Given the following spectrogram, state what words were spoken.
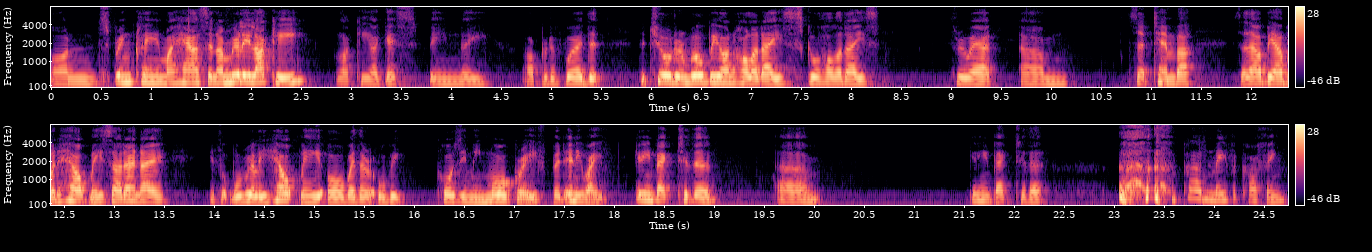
on spring cleaning my house. And I'm really lucky, lucky I guess being the operative word, that the children will be on holidays, school holidays throughout um, September. So they'll be able to help me. So I don't know if it will really help me or whether it will be causing me more grief. But anyway, getting back to the, um, getting back to the, pardon me for coughing.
